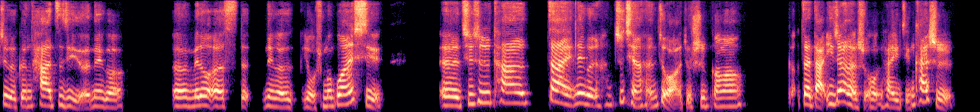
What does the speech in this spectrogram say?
这个跟他自己的那个呃 Middle Earth 的那个有什么关系。呃，其实他在那个之前很久啊，就是刚刚在打一战的时候，他已经开始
